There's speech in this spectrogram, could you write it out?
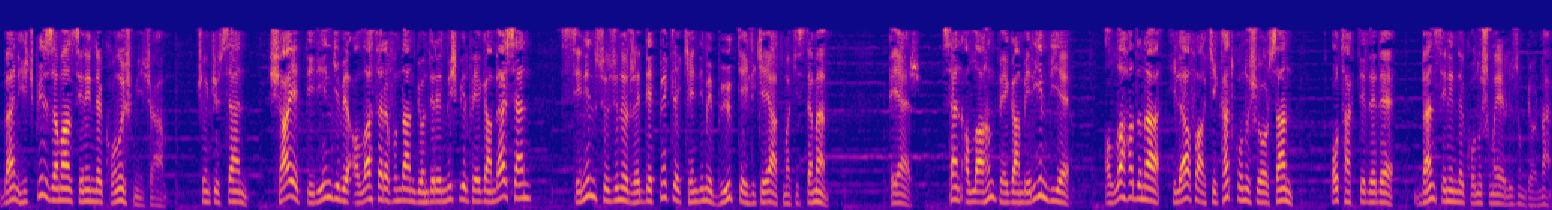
ben hiçbir zaman seninle konuşmayacağım. Çünkü sen şayet dediğin gibi Allah tarafından gönderilmiş bir peygambersen, senin sözünü reddetmekle kendimi büyük tehlikeye atmak istemem. Eğer sen Allah'ın peygamberiyim diye Allah adına hilaf hakikat konuşuyorsan, o takdirde de ben seninle konuşmaya lüzum görmem.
